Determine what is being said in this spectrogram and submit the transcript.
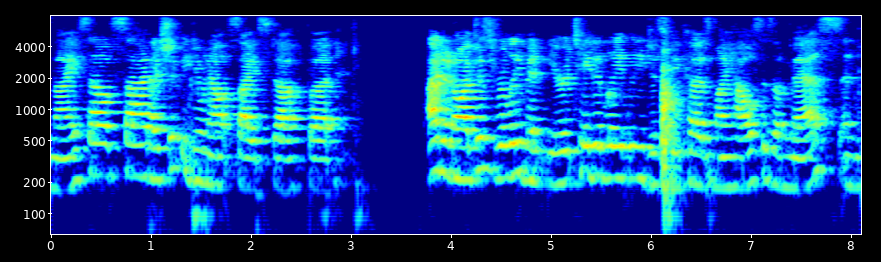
nice outside. I should be doing outside stuff, but I don't know. I've just really been irritated lately just because my house is a mess. And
